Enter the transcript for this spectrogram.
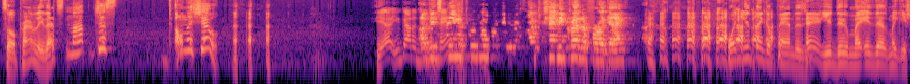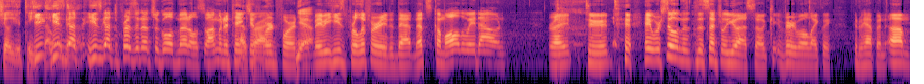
So apparently that's not just on this show. Yeah, you got to do I've been saying panda. it for a number of years. I'm claiming credit for a gang. When you think of pandas, Hey. you, you do make it does make you show your teeth. He, though, he's it got does. he's got the presidential gold medal, so I'm going to take That's his right. word for it. Yeah. Maybe he's proliferated that. That's come all the way down, right? to, to hey, we're still in the, the central U.S., so very well likely could happen. Um,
